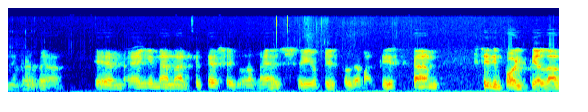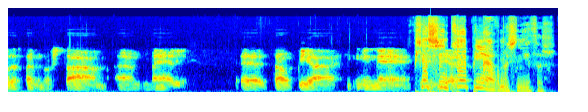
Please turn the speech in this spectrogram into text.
Ναι, βέβαια. Ε, έγιναν αρκετές εκδρομές οι οποίες προγραμματίστηκαν στην υπόλοιπη Ελλάδα στα γνωστά ε, μέρη ε, τα οποία είναι... Ποια, ποια επιλέγουμε συνήθως;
